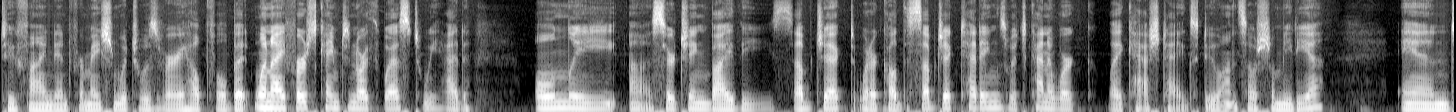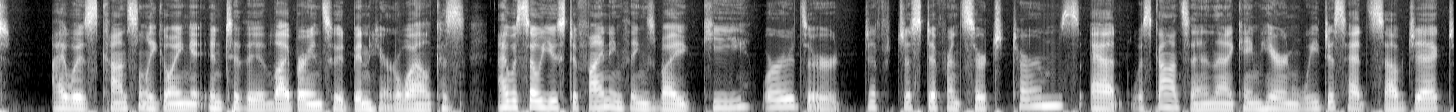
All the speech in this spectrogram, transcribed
to find information, which was very helpful. But when I first came to Northwest, we had only uh, searching by the subject, what are called the subject headings, which kind of work like hashtags do on social media. And I was constantly going into the librarians who had been here a while because I was so used to finding things by keywords or diff- just different search terms at Wisconsin. And then I came here and we just had subject,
